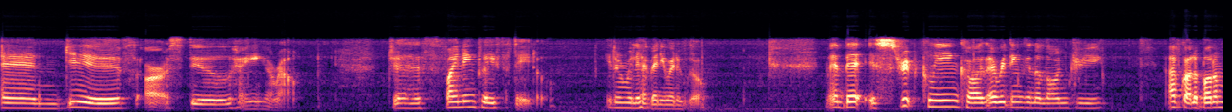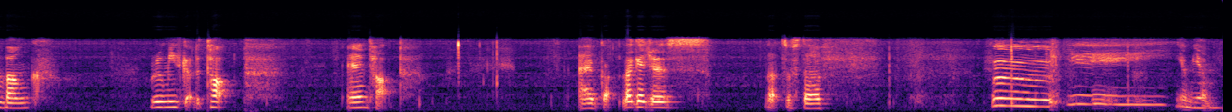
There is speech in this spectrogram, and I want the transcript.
and gifts are still hanging around. Just finding place to stay though. You don't really have anywhere to go. My bed is stripped clean because everything's in the laundry. I've got the bottom bunk. Roomie's got the top and top. I've got luggages, lots of stuff. Food, yay, yum yum.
